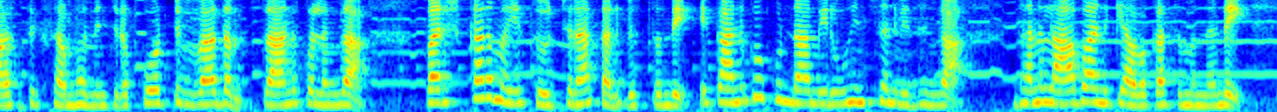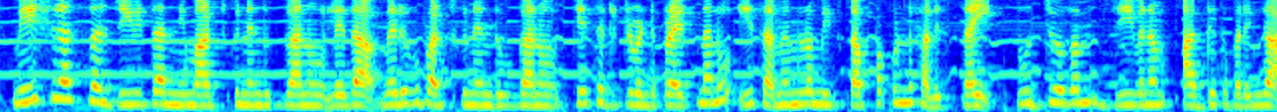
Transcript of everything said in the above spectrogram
ఆస్తికి సంబంధించిన కోర్టు వివాదం సానుకూలంగా పరిష్కారమయ్యే సూచన కనిపిస్తుంది. ఇక అనుకోకుండా మీరు ఊహించని విధంగా ధన లాభానికి అవకాశం ఉందండి మేషరాశ్వర జీవితాన్ని మార్చుకునేందుకు గాను లేదా మెరుగుపరుచుకునేందుకు గాను చేసేటటువంటి ప్రయత్నాలు ఈ సమయంలో మీకు తప్పకుండా ఫలిస్తాయి. ఉద్యోగం జీవనం ఆర్థిక పరంగా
